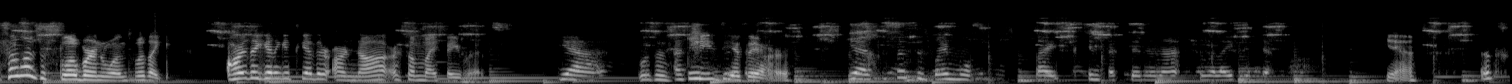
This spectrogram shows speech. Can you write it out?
sometimes the slow burn ones with like, are they gonna get together or not? Are some of my favorites. Yeah, With as I cheesy as they are. yeah. this is way more like interested in the actual relationship. Yeah, that's.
